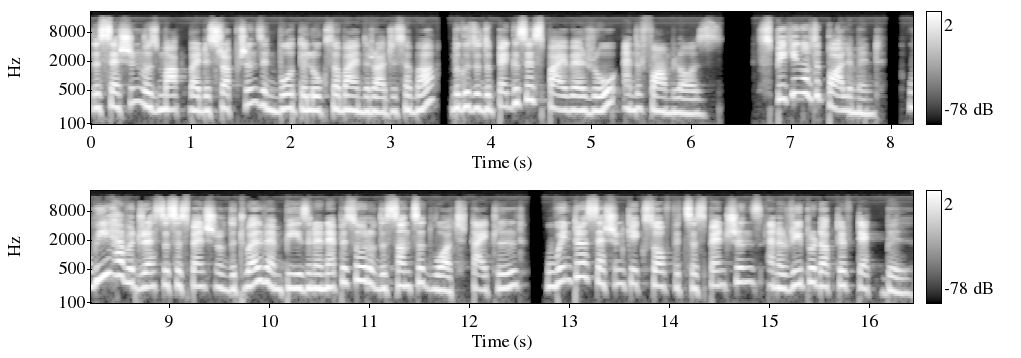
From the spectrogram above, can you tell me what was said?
The session was marked by disruptions in both the Lok Sabha and the Rajya Sabha because of the Pegasus spyware row and the farm laws. Speaking of the parliament, we have addressed the suspension of the 12 MPs in an episode of the Sansad Watch titled Winter Session Kicks Off with Suspensions and a Reproductive Tech Bill.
